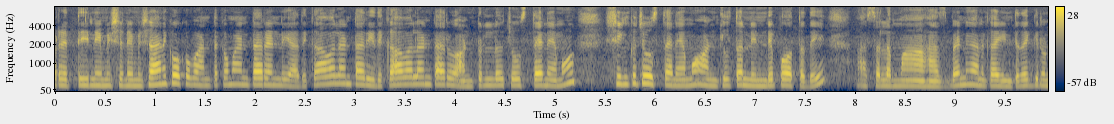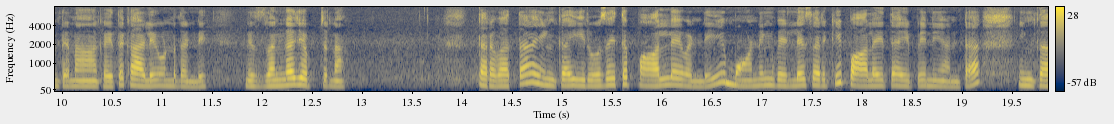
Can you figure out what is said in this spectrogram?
ప్రతి నిమిష నిమిషానికి ఒక వంటకం అంటారండి. అది కావాలంటారు ఇది కావాలంటారు అంటుల్లో చూస్తేనేమో షింక్ చూస్తేనేమో అంటులతో నిండిపోతుంది. అసలు మా హస్బెండ్ కనుక ఇంటి దగ్గర ఉంటే నాకైతే ఖాళీ ఉండదండి. నిజంగా చెప్తున్నా. తర్వాత ఇంకా ఈరోజైతే పాలు లేవండి. మార్నింగ్ వెళ్ళేసరికి పాలు అయితే అయిపోయినాయి అంట ఇంకా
